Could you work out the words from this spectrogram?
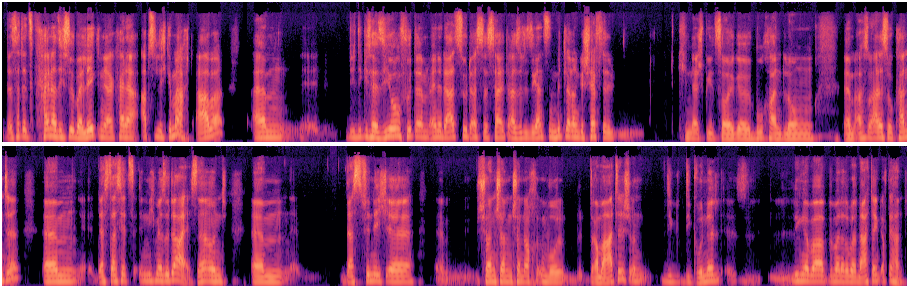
das hat jetzt keiner sich so überlegt und ja keiner absichtlich gemacht, aber ähm, die Digitalisierung führt dann am Ende dazu, dass es halt, also diese ganzen mittleren Geschäfte, Kinderspielzeuge, Buchhandlungen, ähm, was man alles so kannte, ähm, dass das jetzt nicht mehr so da ist. Ne? Und ähm, das finde ich äh, ähm, schon, schon, schon auch irgendwo dramatisch und die, die Gründe liegen aber, wenn man darüber nachdenkt, auf der Hand.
